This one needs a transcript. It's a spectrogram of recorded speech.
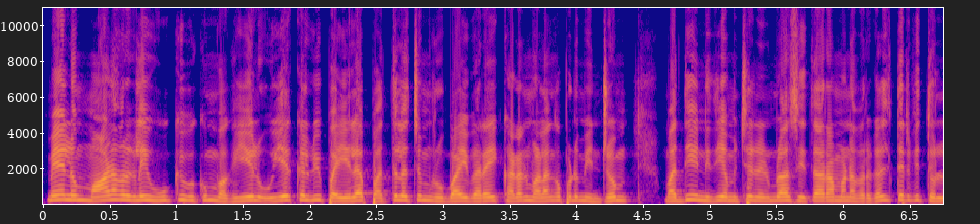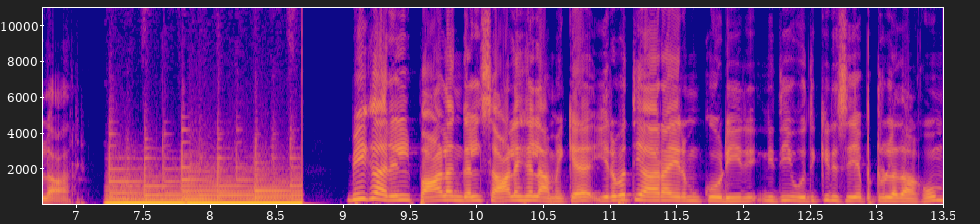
மேலும் மாணவர்களை ஊக்குவிக்கும் வகையில் உயர்கல்வி பயில பத்து லட்சம் ரூபாய் வரை கடன் வழங்கப்படும் என்றும் மத்திய நிதியமைச்சர் நிர்மலா சீதாராமன் அவர்கள் தெரிவித்துள்ளார். பீகாரில் பாலங்கள் சாலைகள் அமைக்க இருபத்தி ஆறாயிரம் கோடி நிதி ஒதுக்கீடு செய்யப்பட்டுள்ளதாகவும்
